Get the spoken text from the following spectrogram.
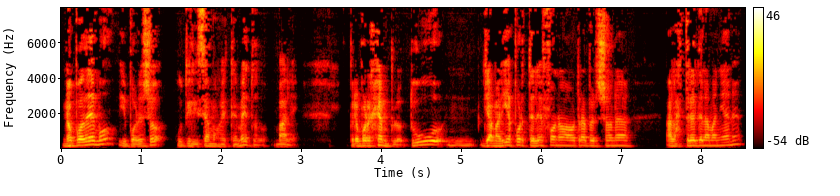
No podemos y por eso utilizamos este método, ¿vale? Pero por ejemplo, ¿tú llamarías por teléfono a otra persona a las 3 de la mañana?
